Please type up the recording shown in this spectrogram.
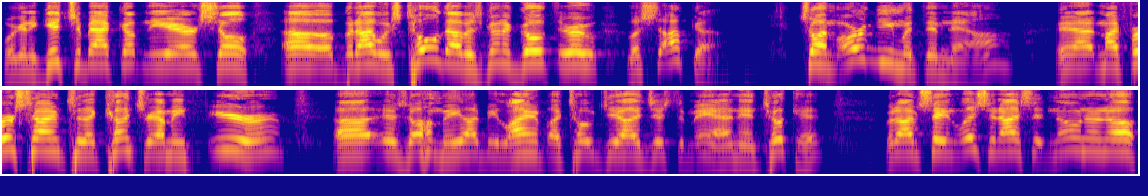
We're going to get you back up in the air. So, uh, but I was told I was going to go through Lusaka. So I'm arguing with them now. And I, my first time to the country, I mean, fear uh, is on me. I'd be lying if I told you I was just a man and took it. But I'm saying, listen, I said, no, no, no.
